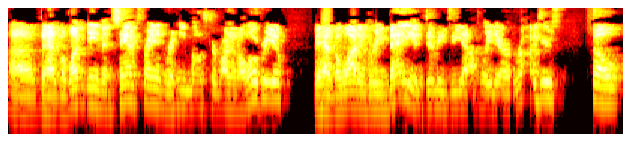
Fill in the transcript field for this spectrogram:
Uh, they had the one game in San Fran, Raheem Mostert running all over you. They had the one in Green Bay, and Jimmy G outplayed Aaron Rodgers. So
